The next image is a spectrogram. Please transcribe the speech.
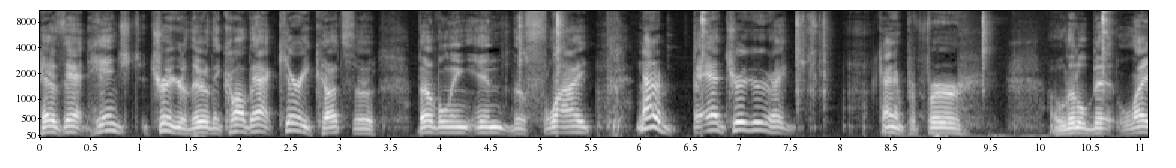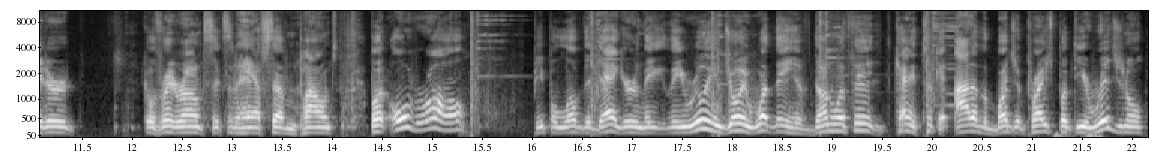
Has that hinged trigger there. They call that carry cuts, so beveling in the slide. Not a bad trigger. I kind of prefer a little bit lighter. Goes right around six and a half, seven pounds. But overall, people love the dagger and they, they really enjoy what they have done with it. Kind of took it out of the budget price, but the original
